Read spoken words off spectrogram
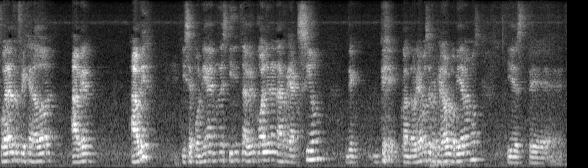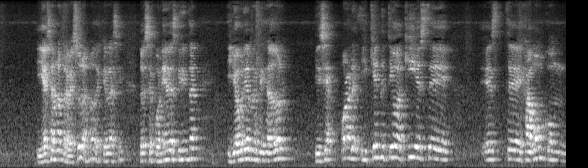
fuera al refrigerador a ver, a abrir y se ponía en una esquinita a ver cuál era la reacción de que cuando abríamos el refrigerador lo viéramos y este y esa era una travesura, ¿no? De que él así. Entonces se ponía en la esquinita y yo abría el refrigerador y decía, órale, ¿y quién metió aquí este este jabón con,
